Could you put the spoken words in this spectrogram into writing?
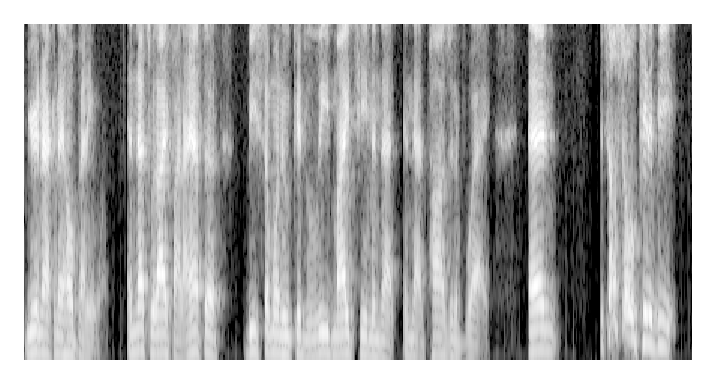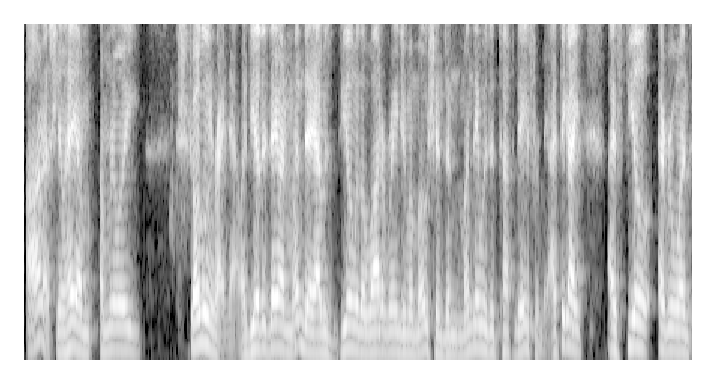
you're not going to help anyone. And that's what I find. I have to be someone who could lead my team in that in that positive way. And it's also okay to be honest. You know, hey, I'm I'm really struggling right now. Like the other day on Monday, I was dealing with a lot of range of emotions, and Monday was a tough day for me. I think I I feel everyone's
